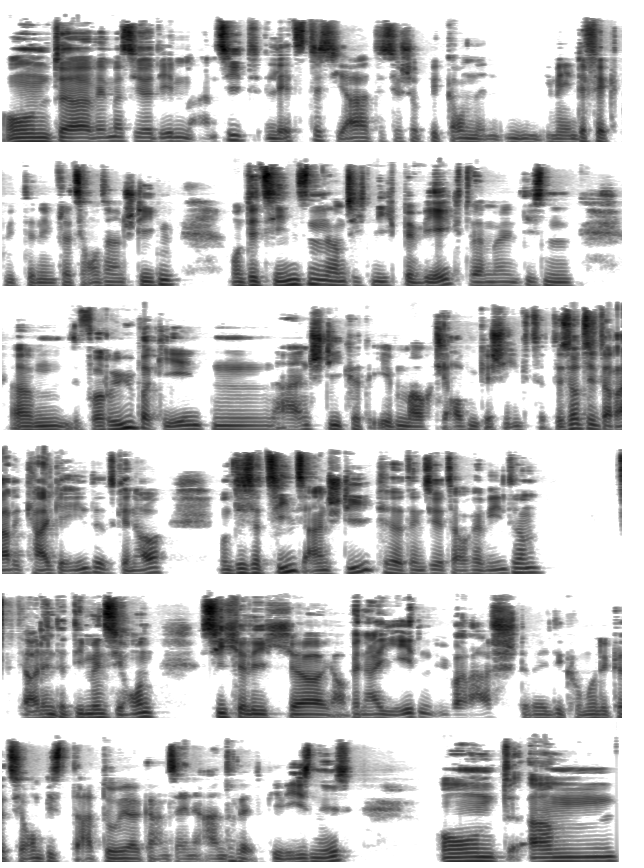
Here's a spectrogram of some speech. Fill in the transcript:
Und äh, wenn man sich halt eben ansieht, letztes Jahr hat es ja schon begonnen, im Endeffekt mit den Inflationsanstiegen. Und die Zinsen haben sich nicht bewegt, weil man in diesen ähm, vorübergehenden Anstieg hat eben auch Glauben geschenkt hat. Das hat sich da radikal geändert, genau. Und dieser Zinsanstieg, äh, den Sie jetzt auch erwähnt haben, der hat in der Dimension sicherlich äh, ja, beinahe jeden überrascht, weil die Kommunikation bis dato ja ganz eine andere gewesen ist. Und ähm,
